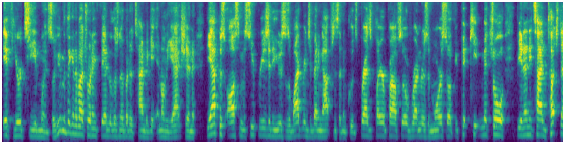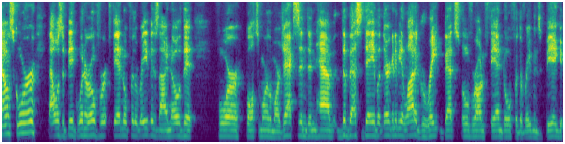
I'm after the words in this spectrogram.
if your team wins. So if you've been thinking about joining FanDuel, there's no better time to get in on the action. The app is awesome. It's super easy to use. There's a wide range of betting options that includes spreads, player props, over-unders, and more. So if you pick Keaton Mitchell being an anytime touchdown scorer, that was a big winner over at FanDuel for the Ravens. Now I know that – for Baltimore. Lamar Jackson didn't have the best day, but there are going to be a lot of great bets over on FanDuel for the Ravens' big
